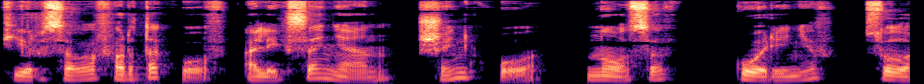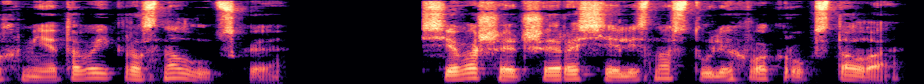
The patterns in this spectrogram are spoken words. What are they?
Фирсова, Фартаков, Алексанян, Шенько, Носов, Коренев, Сулахметова и Краснолуцкая. Все вошедшие расселись на стульях вокруг стола.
